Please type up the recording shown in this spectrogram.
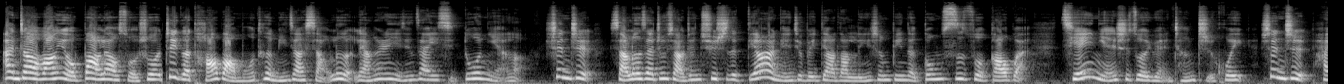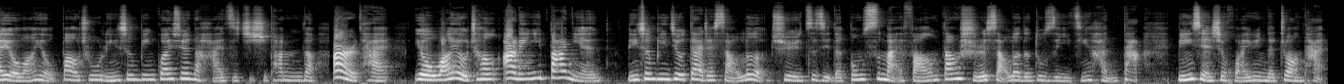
按照网友爆料所说，这个淘宝模特名叫小乐，两个人已经在一起多年了。甚至小乐在朱小珍去世的第二年就被调到了林生斌的公司做高管，前一年是做远程指挥。甚至还有网友爆出林生斌官宣的孩子只是他们的二胎。有网友称，二零一八年林生斌就带着小乐去自己的公司买房，当时小乐的肚子已经很大，明显是怀孕的状态。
